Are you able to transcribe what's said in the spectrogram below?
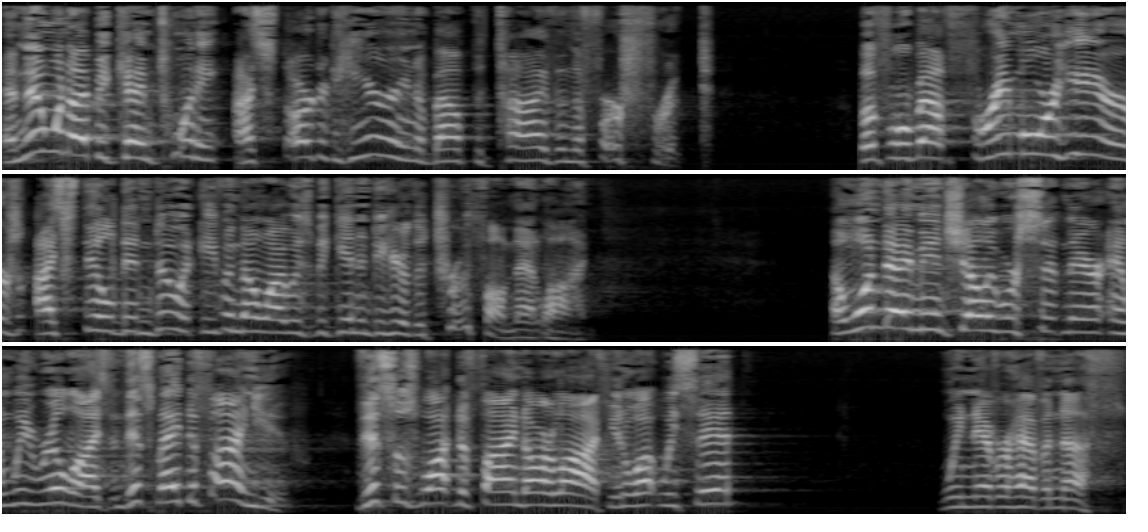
And then when I became 20, I started hearing about the tithe and the first fruit. But for about three more years, I still didn't do it, even though I was beginning to hear the truth on that line. And one day, me and Shelly were sitting there and we realized, and this may define you. This is what defined our life. You know what we said? We never have enough.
